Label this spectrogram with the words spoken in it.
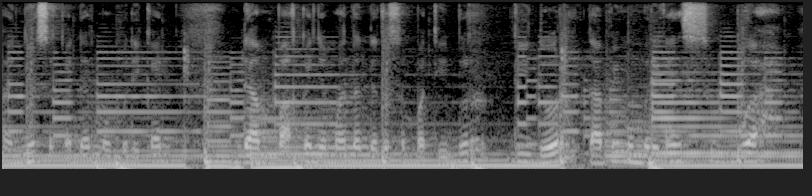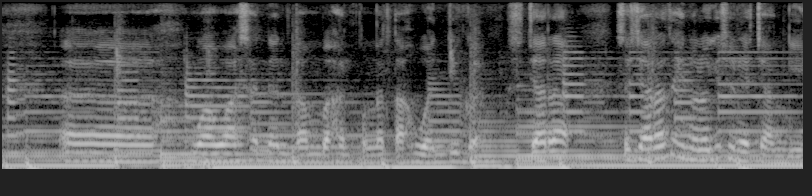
hanya sekadar memberikan dampak kenyamanan dari tempat tidur tidur tapi memberikan sebuah uh, wawasan dan tambahan pengetahuan juga. Secara secara teknologi sudah canggih.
